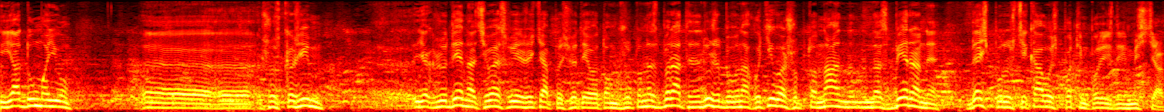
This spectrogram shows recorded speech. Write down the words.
І я думаю, е, е, що, скажімо, як людина ціле своє життя присвятила тому, щоб то назбирати, не дуже би вона хотіла, щоб то на, назбиране десь порозтікалось потім по різних місцях.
